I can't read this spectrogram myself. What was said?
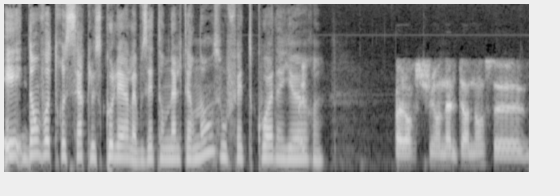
Et dans votre cercle scolaire là, vous êtes en alternance, vous faites quoi d'ailleurs? Alors, je suis en alternance euh,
